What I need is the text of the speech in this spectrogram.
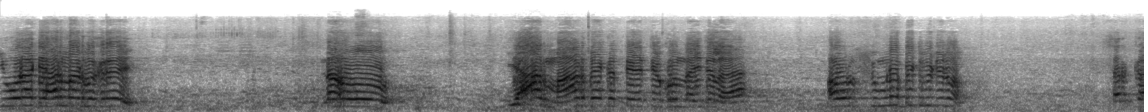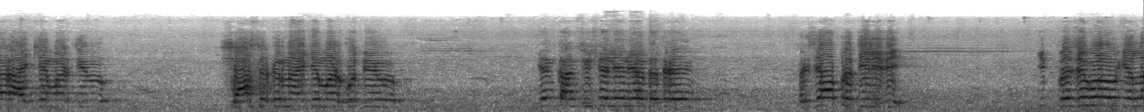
ಈ ಹೋರಾಟ ಯಾರು ಮಾಡ್ಬೇಕ್ರಿ? ನಾವು ಯಾರು ಮಾಡ್ಬೇಕಂತ ಹೇಳಿ ತಿಳ್ಕೊಂಡ್ ಐತಲ್ಲ ಅವ್ರು ಸುಮ್ಮನೆ ಬಿಟ್ಬಿಟ್ಟಿರು ಸರ್ಕಾರ ಆಯ್ಕೆ ಮಾಡ್ತೀವಿ. ಶಾಸಕರನ್ನ ಆಯ್ಕೆ ಮಾಡ್ಕೋತೀವಿ. ಏನ್ ಕಾನ್ಸ್ಟಿಟ್ಯೂಷನ್ ಏನ್ ಹೇಳ್ತದ್ರಿ ಪ್ರಜಾಪ್ರತಿನಿಧಿ. ಈ ಪ್ರಜೆಗಳು ಅವ್ರಿಗೆಲ್ಲ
